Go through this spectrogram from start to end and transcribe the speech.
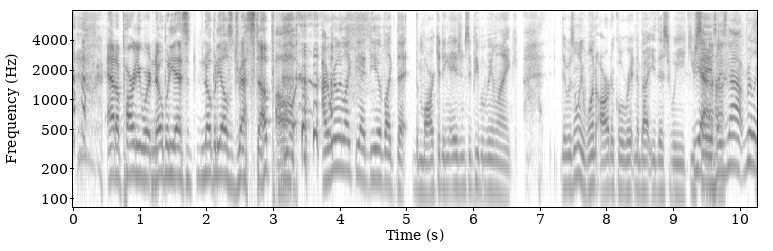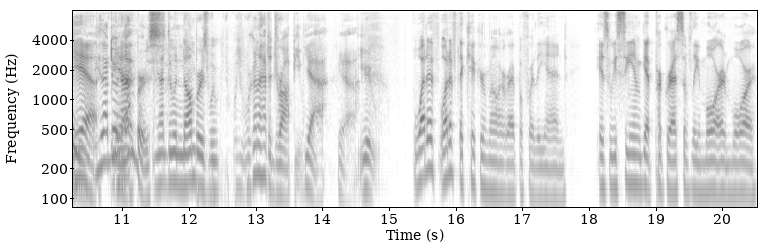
at a party where nobody has nobody else dressed up. Oh, I really like the idea of like the the marketing agency people being like, "Ah, there was only one article written about you this week. You yeah, say so he's not really. Yeah. he's not doing you're not- numbers. You're not doing numbers. We, we we're gonna have to drop you. yeah, yeah. You What if what if the kicker moment right before the end is we see him get progressively more and more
